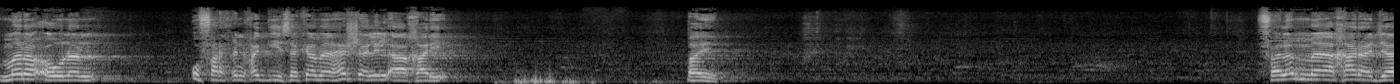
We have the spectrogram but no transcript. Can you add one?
mana ounan u farxin xaggiisa kamaa hasha lilaakhari ayb falamaa kharaja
